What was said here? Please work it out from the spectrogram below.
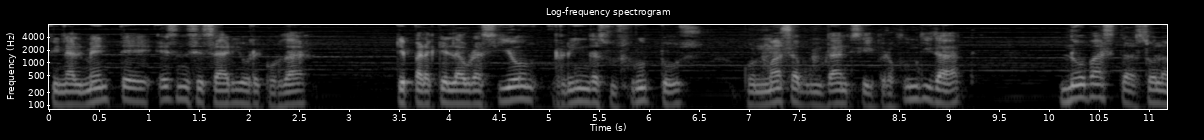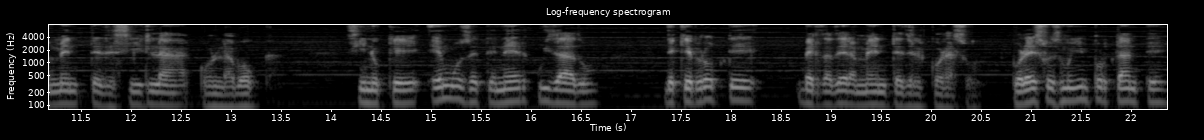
finalmente es necesario recordar que para que la oración rinda sus frutos con más abundancia y profundidad, no basta solamente decirla con la boca, sino que hemos de tener cuidado de que brote verdaderamente del corazón. Por eso es muy importante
